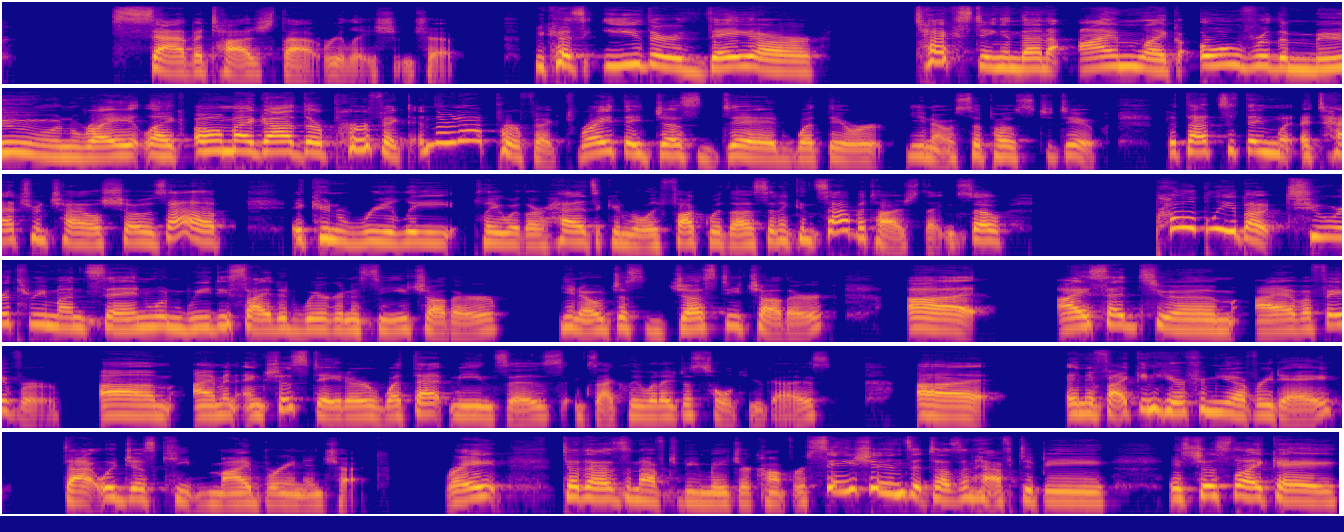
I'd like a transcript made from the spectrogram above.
sabotage that relationship because either they are texting and then I'm like over the moon, right? Like, oh my God, they're perfect. And they're not perfect, right? They just did what they were, you know, supposed to do. But that's the thing when attachment style shows up, it can really play with our heads, it can really fuck with us, and it can sabotage things. So probably about two or three months in when we decided we were going to see each other, you know, just just each other, uh, I said to him, I have a favor. Um, I'm an anxious dater. What that means is exactly what I just told you guys. Uh, and if I can hear from you every day, that would just keep my brain in check, right? So that doesn't have to be major conversations. It doesn't have to be, it's just like a,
